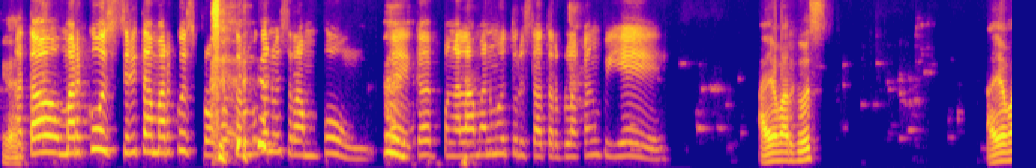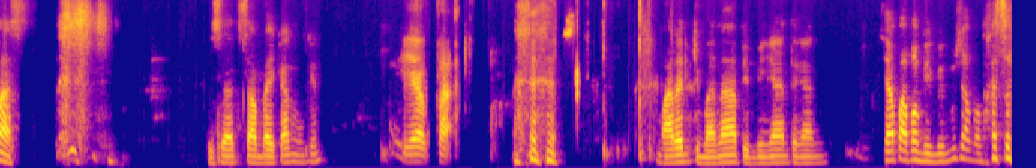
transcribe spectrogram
Ya. Atau Markus, cerita Markus, proposalmu kan wis rampung. Eh, ke pengalamanmu tulis latar belakang piye? Ayo Markus. Ayo Mas. Bisa disampaikan mungkin? Iya Pak. Kemarin gimana bimbingan dengan siapa pembimbingmu siapa Mas?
